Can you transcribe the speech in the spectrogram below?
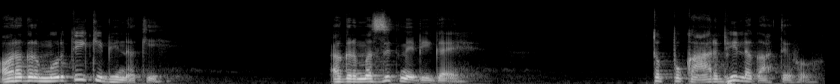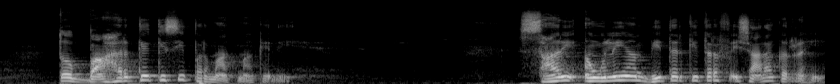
और अगर मूर्ति की भी न की, अगर मस्जिद में भी गए तो पुकार भी लगाते हो तो बाहर के किसी परमात्मा के लिए। सारी उंगलियाँ भीतर की तरफ़ इशारा कर रही।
